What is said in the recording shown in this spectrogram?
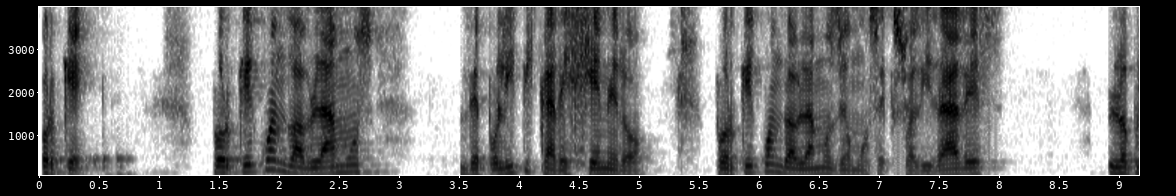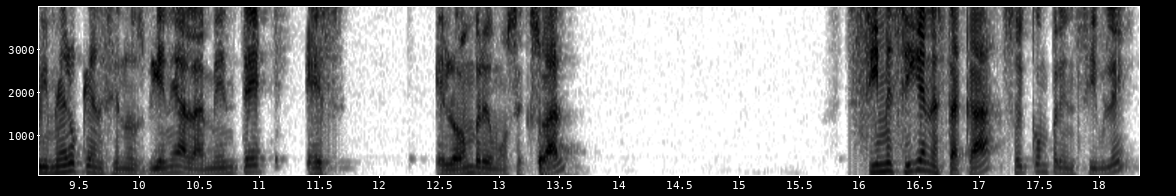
¿Por qué? ¿Por qué cuando hablamos de política de género, por qué cuando hablamos de homosexualidades, lo primero que se nos viene a la mente es el hombre homosexual? ¿Sí me siguen hasta acá? ¿Soy comprensible?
